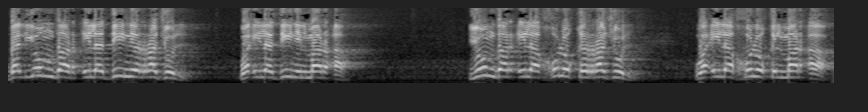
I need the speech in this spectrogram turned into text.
بل ينظر إلى دين الرجل. وإلى دين المرأة. ينظر إلى خلق الرجل وإلى خلق المرأة.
